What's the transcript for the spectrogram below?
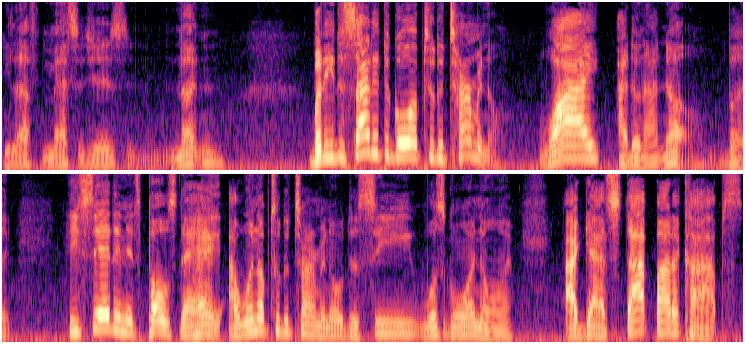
He left messages, nothing. But he decided to go up to the terminal. Why? I do not know. But he said in his post that, hey, I went up to the terminal to see what's going on. I got stopped by the cops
